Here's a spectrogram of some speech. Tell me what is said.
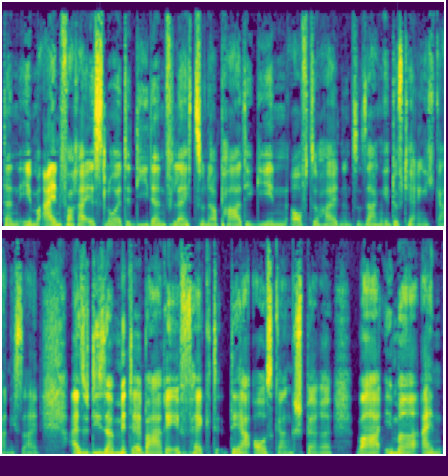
dann eben einfacher ist, Leute, die dann vielleicht zu einer Party gehen, aufzuhalten und zu sagen, ihr dürft hier eigentlich gar nicht sein. Also dieser mittelbare Effekt Effekt der Ausgangssperre war immer ein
